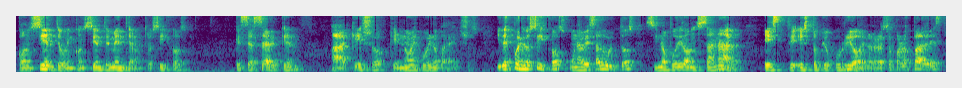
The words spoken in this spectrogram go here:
consciente o inconscientemente a nuestros hijos que se acerquen a aquello que no es bueno para ellos. Y después los hijos, una vez adultos, si no pudieron sanar este, esto que ocurrió en la relación con los padres,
